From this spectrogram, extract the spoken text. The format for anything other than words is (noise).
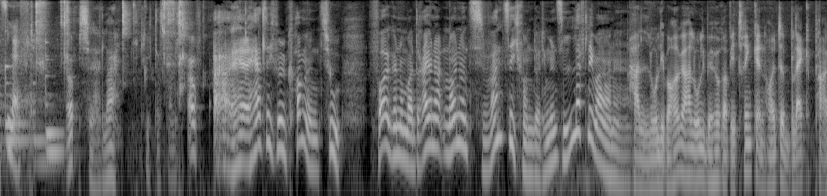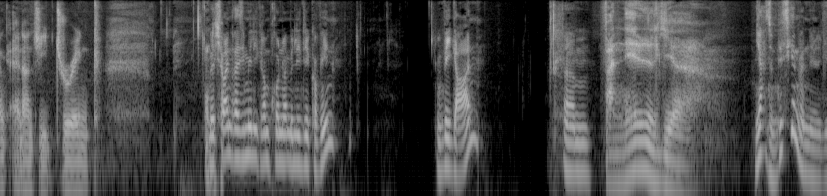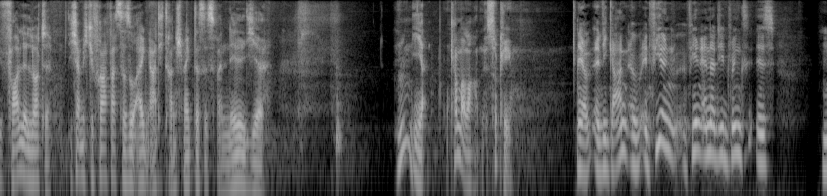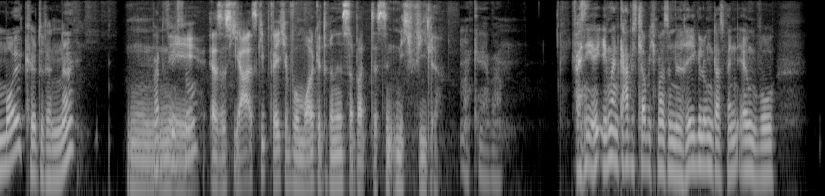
Minutes Left. Upsala, ich krieg das gar nicht auf. Ah, herzlich willkommen zu Folge Nummer 329 von Dirty Minutes Left, lieber Arne. Hallo, lieber Holger, hallo, liebe Hörer. Wir trinken heute Black Punk Energy Drink. Und Mit 32 Milligramm pro 100 Milliliter Koffein. Vegan. Ähm, Vanille. Ja, so ein bisschen Vanille. Volle Lotte. Ich habe mich gefragt, was da so eigenartig dran schmeckt. Das ist Vanille. Hm. Ja, kann man machen. Ist okay. Ja, äh, vegan. Äh, in vielen, vielen Energy Drinks ist Molke drin, ne? War nee, so? also es, ja, es gibt welche, wo Molke drin ist, aber das sind nicht viele. Okay, aber ich weiß nicht, irgendwann gab es, glaube ich, mal so eine Regelung, dass wenn irgendwo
